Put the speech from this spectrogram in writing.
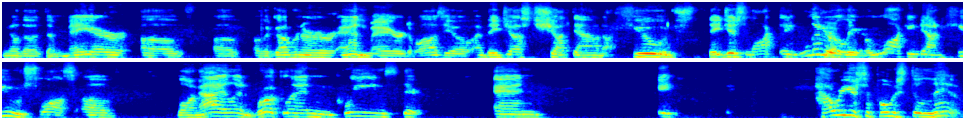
you know, the the mayor of of, of the governor and Mayor de Blasio, and they just shut down a huge, they just locked, they literally are locking down huge swaths of Long Island, Brooklyn, Queens, there, and it, how are you supposed to live?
